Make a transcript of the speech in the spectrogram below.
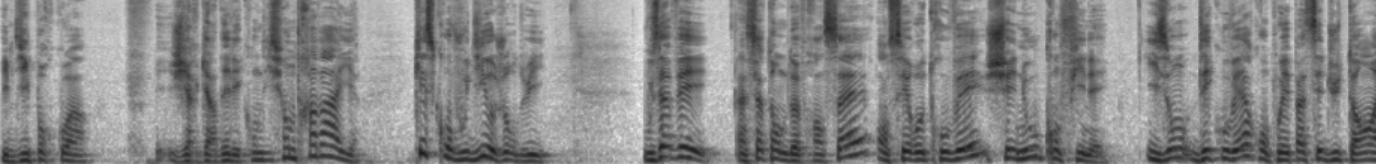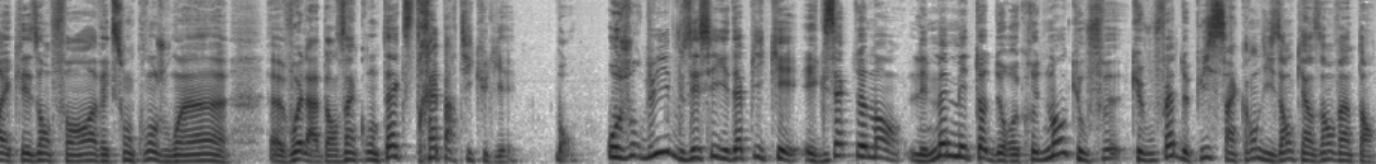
Il me dit pourquoi? J'ai regardé les conditions de travail. Qu'est-ce qu'on vous dit aujourd'hui? Vous avez un certain nombre de Français, on s'est retrouvés chez nous confinés ils ont découvert qu'on pouvait passer du temps avec les enfants, avec son conjoint, euh, voilà, dans un contexte très particulier. Bon, aujourd'hui, vous essayez d'appliquer exactement les mêmes méthodes de recrutement que vous, que vous faites depuis 5 ans, 10 ans, 15 ans, 20 ans,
